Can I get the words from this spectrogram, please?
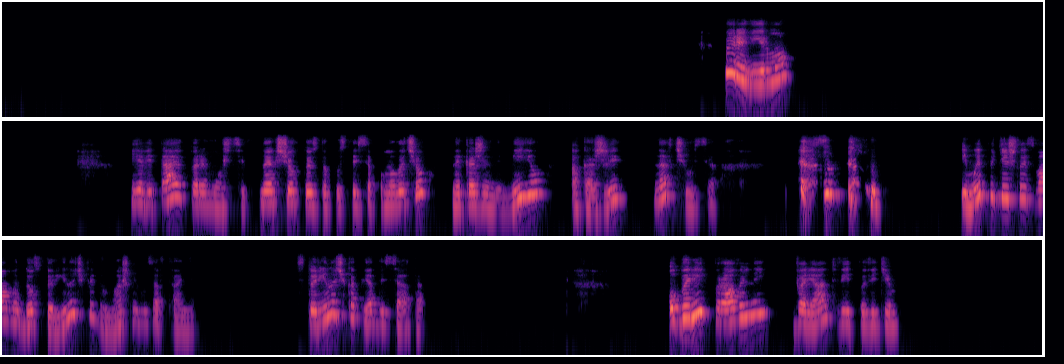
Перевірмо. Я вітаю переможців. Ну, якщо хтось допустився помилочок, не кажи не вмію, а кажи навчуся. І ми підійшли з вами до сторіночки домашнього завдання. Сторіночка 50. Оберіть правильний варіант відповіді.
